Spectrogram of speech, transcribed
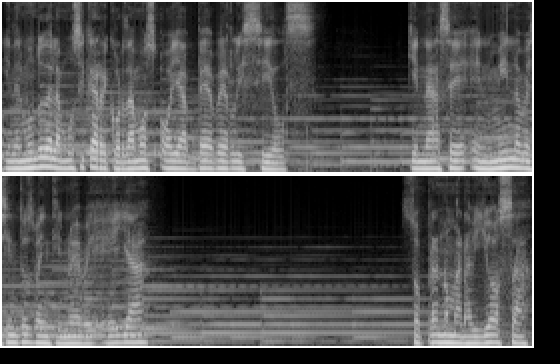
Y en el mundo de la música recordamos hoy a Beverly Seals, quien nace en 1929. Ella soprano maravillosa,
